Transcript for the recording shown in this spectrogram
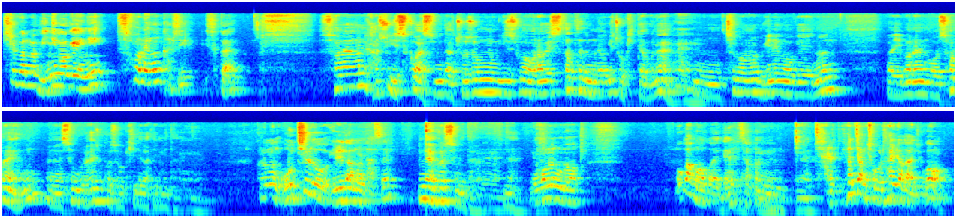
7번마 위닝 어게인이 선행은 갈 수 있을까요? 선행은 갈 수 있을 것 같습니다. 조성문 기수가 워낙에 스타트 능력이 좋기 때문에 네. 음, 7번마 위닝 어게인은 어, 이번엔 뭐 선행 에, 승부를 해줄 것으로 기대가 됩니다. 그러면 57로 일감을 봤어요? 네 그렇습니다. 네. 요거는 뭐 뽑아 먹어야 되는 상황이에요. 네, 잘 현장 촉을 살려가지고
